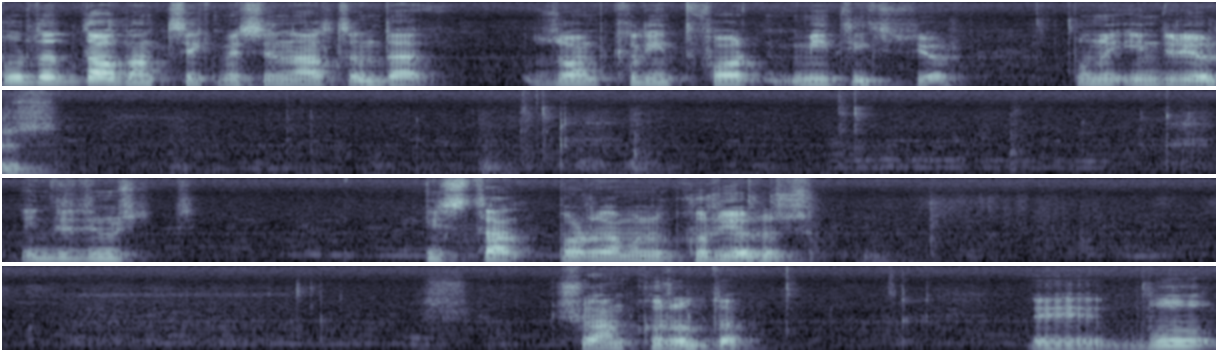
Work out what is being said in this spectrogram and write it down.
Burada download sekmesinin altında Zoom Client for Meetings diyor. Bunu indiriyoruz. İndirdiğimiz install programını kuruyoruz. Şu an kuruldu. Ee, bu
